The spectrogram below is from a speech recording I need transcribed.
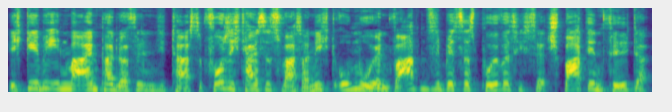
Ich gebe Ihnen mal ein paar Löffel in die Tasse. Vorsicht, heißes Wasser, nicht umrühren. Warten Sie, bis das Pulver sich setzt. Spart den Filter.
